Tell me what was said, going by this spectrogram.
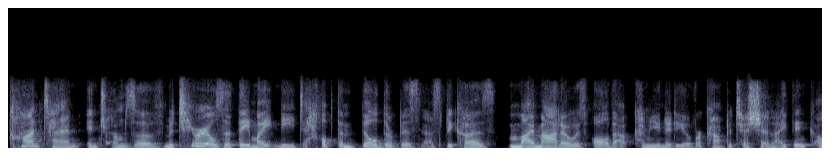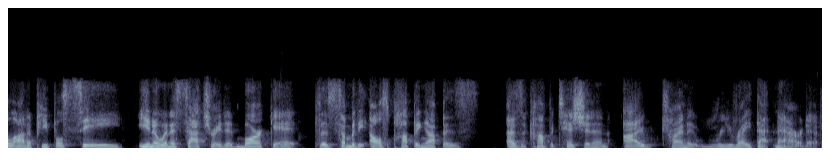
content in terms of materials that they might need to help them build their business. Because my motto is all about community over competition. I think a lot of people see, you know, in a saturated market, there's somebody else popping up as as a competition, and I'm trying to rewrite that narrative.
